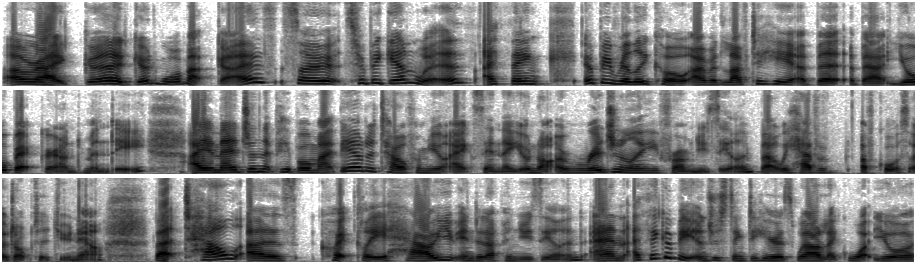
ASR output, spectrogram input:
All right, good, good warm up, guys. So, to begin with, I think it would be really cool. I would love to hear a bit about your background, Mindy. I imagine that people might be able to tell from your accent that you're not originally from New Zealand, but we have, of course, adopted you now. But tell us quickly how you ended up in New Zealand, and I think it'd be interesting to hear as well, like what your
